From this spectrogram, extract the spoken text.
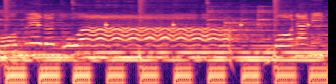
auprès de toi mon ami.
